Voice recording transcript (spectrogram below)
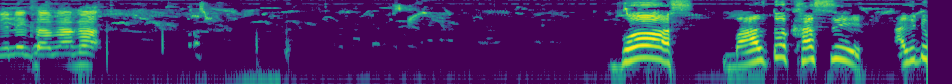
মেনে খা খা বস মাল তো খাচ্ছে। আজ একটু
